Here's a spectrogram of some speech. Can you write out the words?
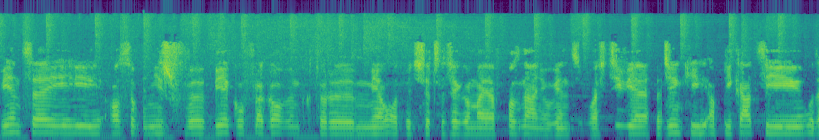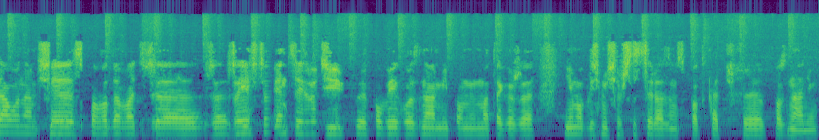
więcej osób niż w biegu flagowym, który miał odbyć się 3 maja w Poznaniu, więc właściwie dzięki aplikacji udało nam się spowodować, że, że, że jeszcze więcej ludzi pobiegło z nami, pomimo tego, że nie mogliśmy się wszyscy razem spotkać w Poznaniu.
